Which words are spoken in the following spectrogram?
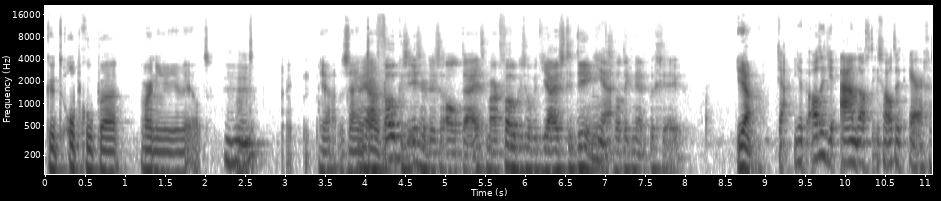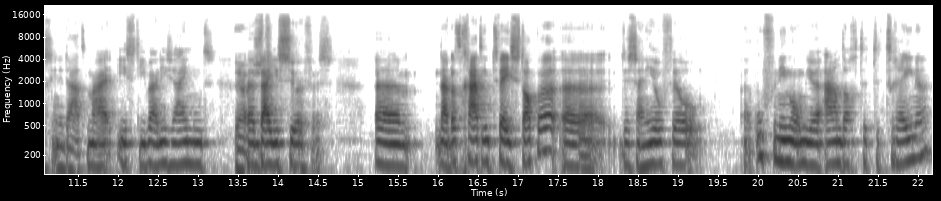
kunt oproepen wanneer je wilt? Mhm. Mm -hmm. Want ja, we zijn nou ja, focus is er dus altijd, maar focus op het juiste ding Ja. is wat ik net begreep. Ja, Ja, je hebt altijd je aandacht, is altijd ergens inderdaad. Maar is die waar die zijn moet uh, juist. bij je service? Um, nou, dat gaat in twee stappen. Uh, er zijn heel veel uh, oefeningen om je aandacht te, te trainen.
